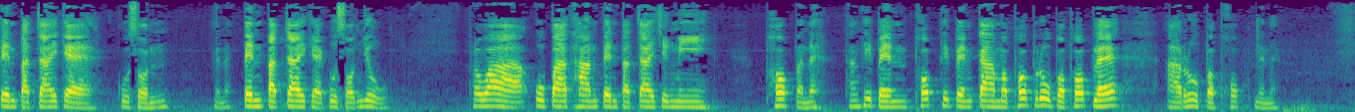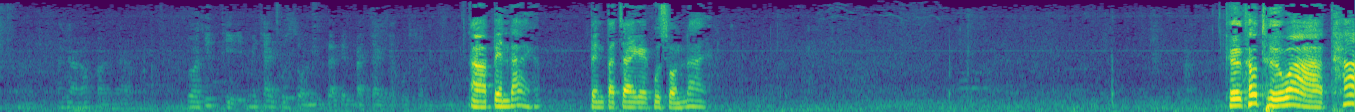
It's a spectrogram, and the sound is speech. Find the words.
เป็นปัจจัยแก่กุศลนะเป็นปัจจัยแก่กุศลอยู่ เพราะว่าอุปาทานเป็นปัจจัยจึงมีภพอะนะทั้งที่เป็นภพที่เป็นกามาภพรูปประภพและอารูปประภพเนี่ยนะ ตัวทิฏฐิไม่ใช่กุศล แต่เป็นปัจจัยแก่กุศล อ่าเป็นได้ครับ เป็นปัจจัยแก่กุศลได้คือเขาถือว่าถ้า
